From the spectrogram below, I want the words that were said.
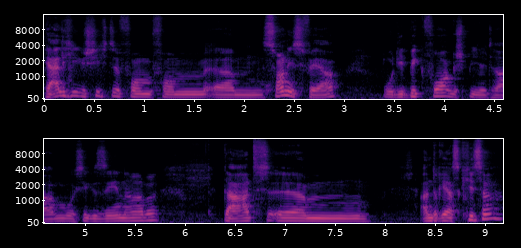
herrliche Geschichte vom, vom ähm, Sonisphere, wo die Big Four gespielt haben, wo ich sie gesehen habe. Da hat ähm, Andreas Kisser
